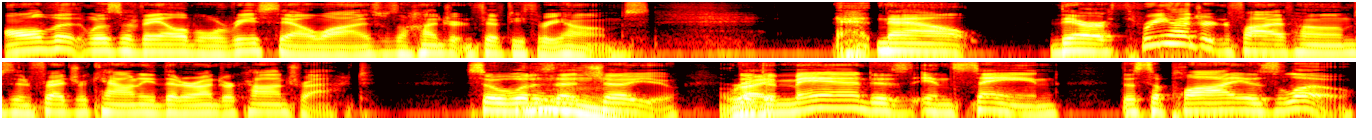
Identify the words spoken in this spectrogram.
all that was available resale wise was 153 homes. Now, there are 305 homes in Frederick County that are under contract. So what does that hmm. show you? Right. The demand is insane. The supply is low.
